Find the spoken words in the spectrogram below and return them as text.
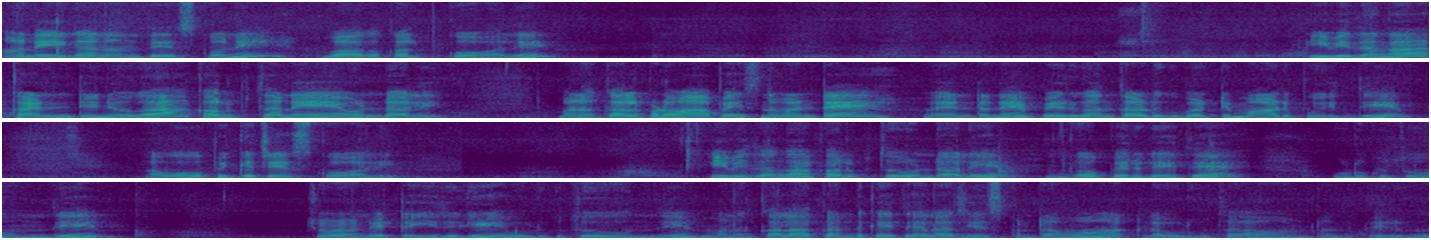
ఆ నెయ్యి కానీ అంత వేసుకొని బాగా కలుపుకోవాలి. ఈ విధంగా కంటిన్యూగా కలుపుతూనే ఉండాలి. మనం కలపడం ఆపేసినామంటే వెంటనే పెరుగంత అడుగుబట్టి మాడిపోయిద్ది. ఓపిగ్గా చేసుకోవాలి. ఈ విధంగా కలుపుతూ ఉండాలి. ఇంకో పెరుగు అయితే ఉడుకుతూ ఉంది. చూడండి ఎట్ట ఇరిగి ఉడుకుతూ ఉంది. మనం కళాఖండకైతే ఎలా చేసుకుంటామో అట్లా ఉడుకుతూ ఉంటుంది పెరుగు.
